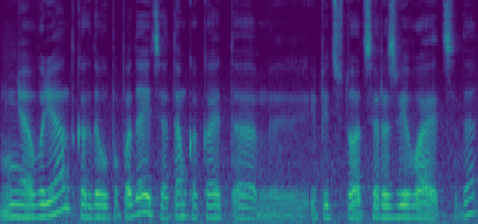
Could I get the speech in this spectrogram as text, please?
вариант, когда вы попадаете, а там какая-то э, эпидситуация развивается, да,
